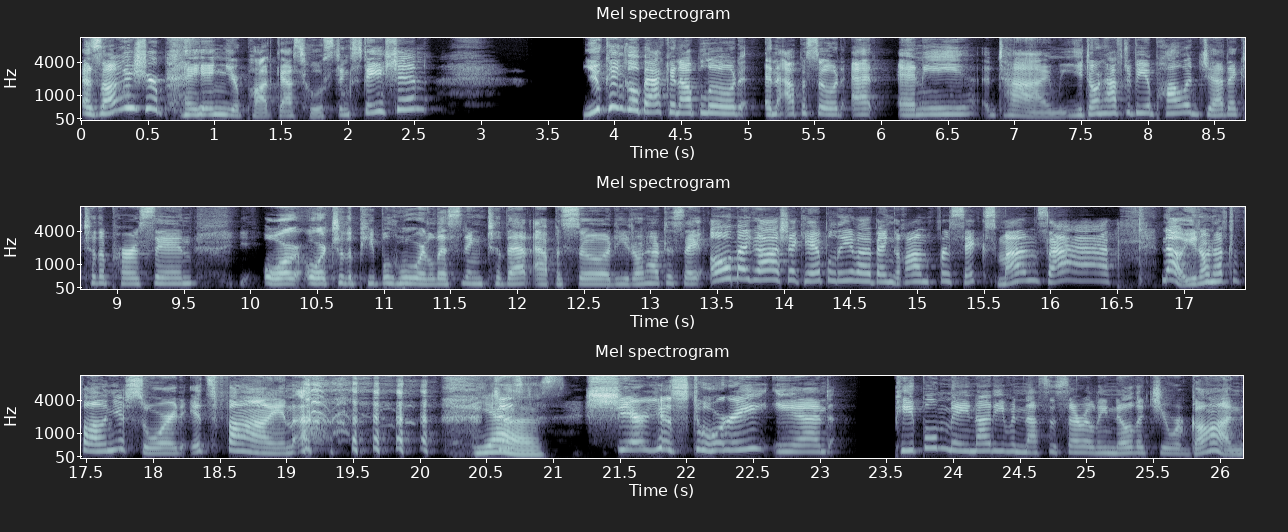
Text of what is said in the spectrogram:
As long as you're paying your podcast hosting station, you can go back and upload an episode at any time. You don't have to be apologetic to the person or or to the people who are listening to that episode. You don't have to say, "Oh my gosh, I can't believe I've been gone for 6 months." Ah. No, you don't have to fall on your sword. It's fine. yes. Just share your story and people may not even necessarily know that you were gone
